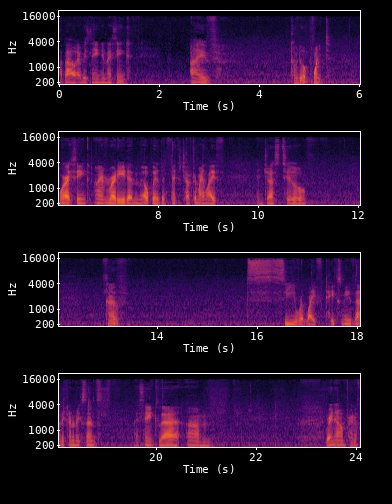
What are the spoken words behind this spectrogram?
about everything, and I think I've come to a point where I think I'm ready to open the next chapter of my life and just to kind of see where life takes me, if that kind of makes sense. I think that um, right now I'm trying to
